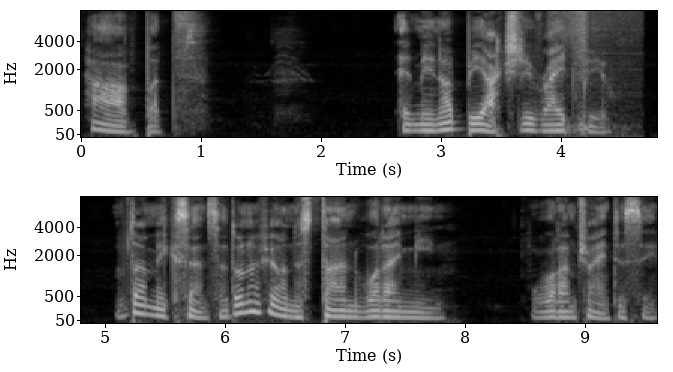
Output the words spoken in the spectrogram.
have, but it may not be actually right for you. If that makes sense. I don't know if you understand what I mean, what I'm trying to say.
